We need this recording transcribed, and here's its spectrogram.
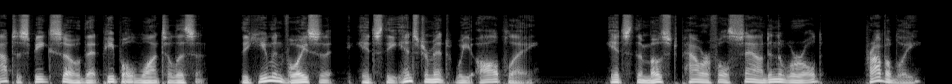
How to speak so that people want to listen. The human voice, uh, it's the instrument we all play. It's the most powerful sound in the world, probably.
